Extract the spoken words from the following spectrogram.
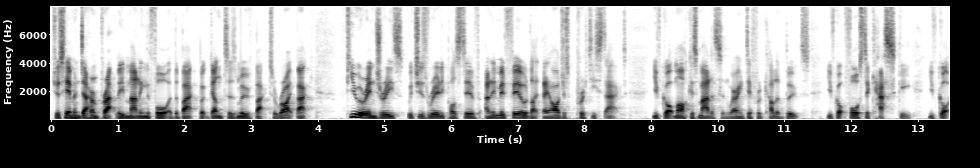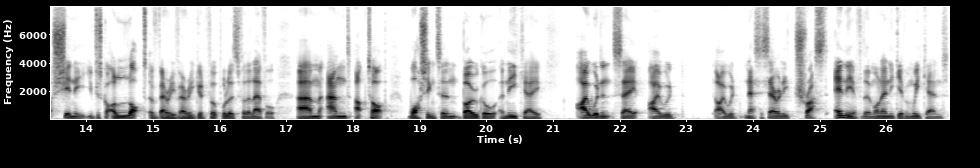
Just him and Darren Pratley manning the fort at the back, but Gunter's moved back to right back. Fewer injuries, which is really positive. And in midfield, like they are just pretty stacked. You've got Marcus Maddison wearing different coloured boots. You've got Forster Caskey. You've got Shinnie. You've just got a lot of very, very good footballers for the level. Um, and up top, Washington, Bogle, Aneke. I wouldn't say I would I would necessarily trust any of them on any given weekend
